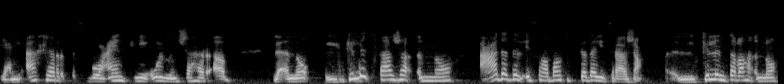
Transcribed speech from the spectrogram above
يعني آخر أسبوعين فيني أقول من شهر آب لأنه الكل تفاجأ إنه عدد الإصابات ابتدى يتراجع، الكل انتبه إنه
